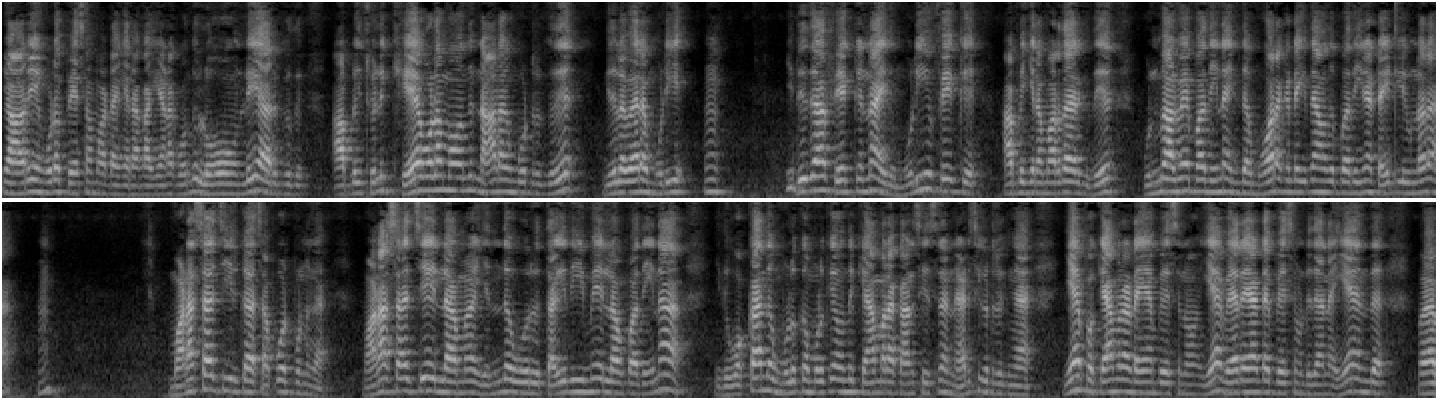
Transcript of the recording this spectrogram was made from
யாரும் என் கூட பேச மாட்டேங்கிறாங்க. எனக்கு வந்து லோன்லியாக இருக்குது. அப்படின்னு சொல்லி கேவலமாக வந்து நாடகம் போட்டிருக்குது. இதில் வேற முடிய ம். இதுதான் ஃபேக்குன்னா இது முடியும் ஃபேக்கு அப்படிங்கிற மாதிரி தான் இருக்குது. உண்மையாலுமே பார்த்தீங்கன்னா இந்த மோரக்கட்டைக்கு தான் வந்து பார்த்தீங்கன்னா டைட்டில் உண்டாரா ம்? மனசாட்சி இருக்கா? சப்போர்ட் பண்ணுங்க. மனசாட்சியே இல்லாமல் எந்த ஒரு தகுதியுமே இல்லாமல் பார்த்தீங்கன்னா இது உட்காந்து முழுக்க முழுக்க வந்து கேமரா கான்சியஸில் நடிச்சுக்கிட்டு இருக்குங்க. ஏன் இப்போ கேமராட்ட ஏன் பேசணும்? ஏன் வேற யார்கிட்ட பேச முடியுதானே ஏன் இந்த அஹ்,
